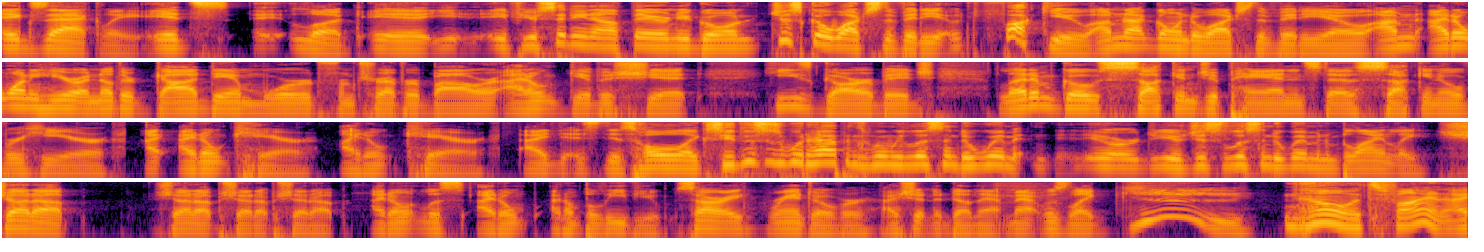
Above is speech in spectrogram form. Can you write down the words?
Exactly. It's it- look, eh, i- if you're sitting out there and you're going, just go watch the video. Fuck you. I'm not going to watch the video. I'm I don't want to hear another goddamn word from Trevor Bauer. I don't give a shit. He's garbage. Let him go suck in Japan instead of sucking over here. I, I don't care. I don't care. I it's this whole like, see, this is what happens when we listen to women, or you know, just listen to women blindly. Shut up. Shut up, shut up, shut up. I don't listen I don't I don't believe you. Sorry, rant over. I shouldn't have done that. Matt was like, "Hmm." No, it's fine. I,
